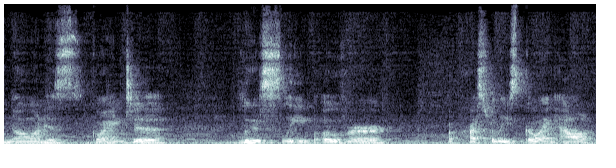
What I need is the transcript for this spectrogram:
no one is going to lose sleep over a press release going out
